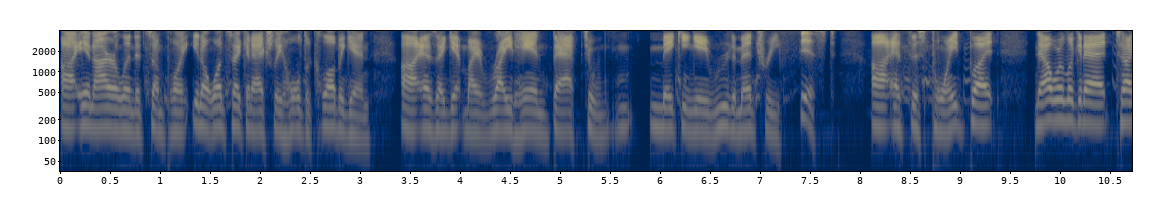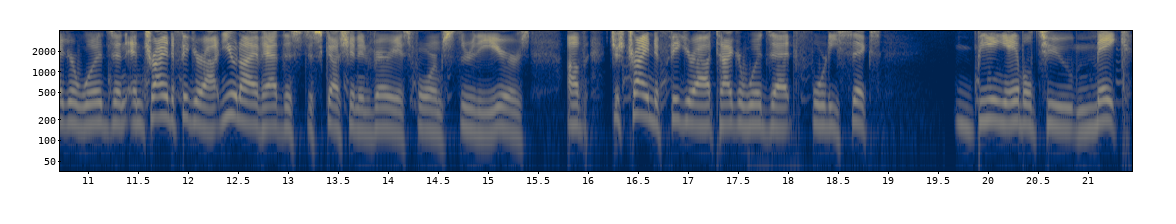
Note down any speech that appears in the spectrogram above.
uh, in Ireland at some point. You know, once I can actually hold a club again, uh, as I get my right hand back to making a rudimentary fist uh, at this point. But now we're looking at Tiger Woods and, and trying to figure out. You and I have had this discussion in various forms through the years of just trying to figure out Tiger Woods at 46 being able to make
